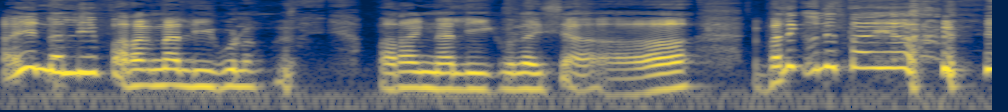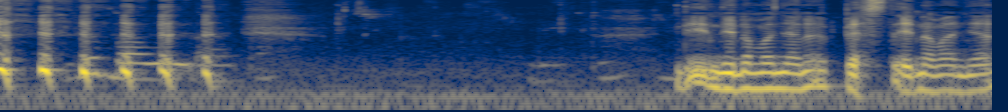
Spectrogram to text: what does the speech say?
Ayun, nali, parang naligo lang. Parang naligo lang siya. Oh, balik ulit tayo. Hindi, hindi naman yan. Peste naman yan.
